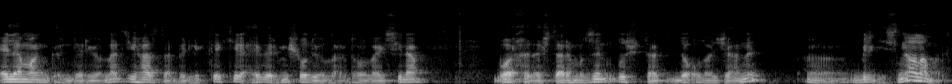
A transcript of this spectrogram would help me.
eleman gönderiyorlar. Cihazla birlikte kiraya vermiş oluyorlar. Dolayısıyla bu arkadaşlarımızın bu statüde olacağını e, bilgisini alamadık.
